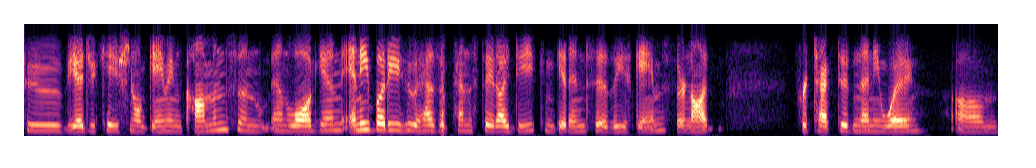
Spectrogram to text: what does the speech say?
to the Educational Gaming Commons and and log in. Anybody who has a Penn State ID can get into these games. They're not protected in any way. Um,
